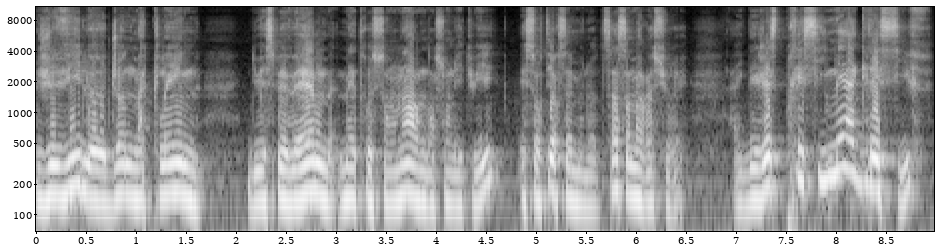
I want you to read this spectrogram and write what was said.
je vis le John McClane du SPVM mettre son arme dans son étui et sortir sa menotte. Ça, ça m'a rassuré. Avec des gestes précis mais agressifs,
